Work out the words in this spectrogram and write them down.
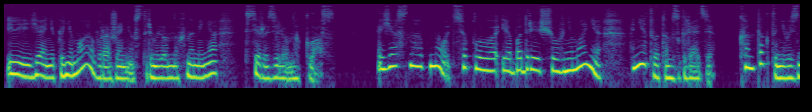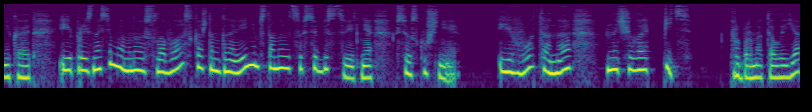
и я не понимаю выражения устремленных на меня серо-зеленых глаз. Ясно одно, теплого и ободряющего внимания нет в этом взгляде. Контакта не возникает, и произносимые мною слова с каждым мгновением становятся все бесцветнее, все скучнее. И вот она начала пить, пробормотала я,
